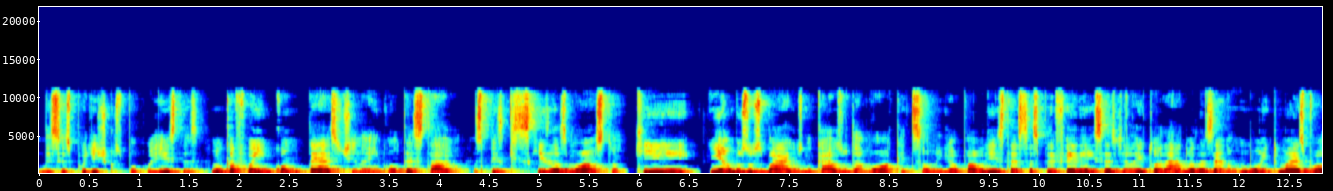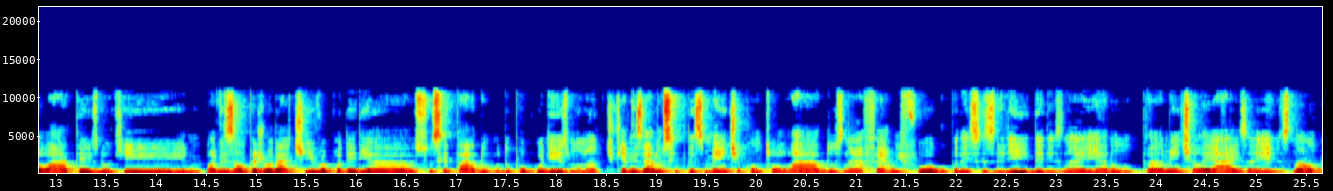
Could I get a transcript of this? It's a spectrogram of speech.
desses políticos populistas nunca foi em conteste, né, incontestável. As pesquisas mostram que em ambos os bairros, no caso da Moca e de São Miguel Paulista, essas preferências de eleitorado elas eram muito mais voláteis do que uma visão pejorativa poderia suscitar do, do populismo, né? De que eles eram simplesmente controlados, né, a ferro e fogo por esses líderes, né, e eram plenamente leais a eles. Não,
